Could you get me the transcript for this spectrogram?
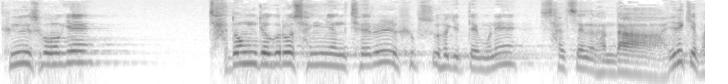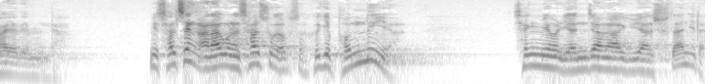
그 속에 자동적으로 생명체를 흡수하기 때문에 살생을 한다. 이렇게 봐야 됩니다. 살생 안 하고는 살 수가 없어. 그게 본능이야. 생명을 연장하기 위한 수단이라.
